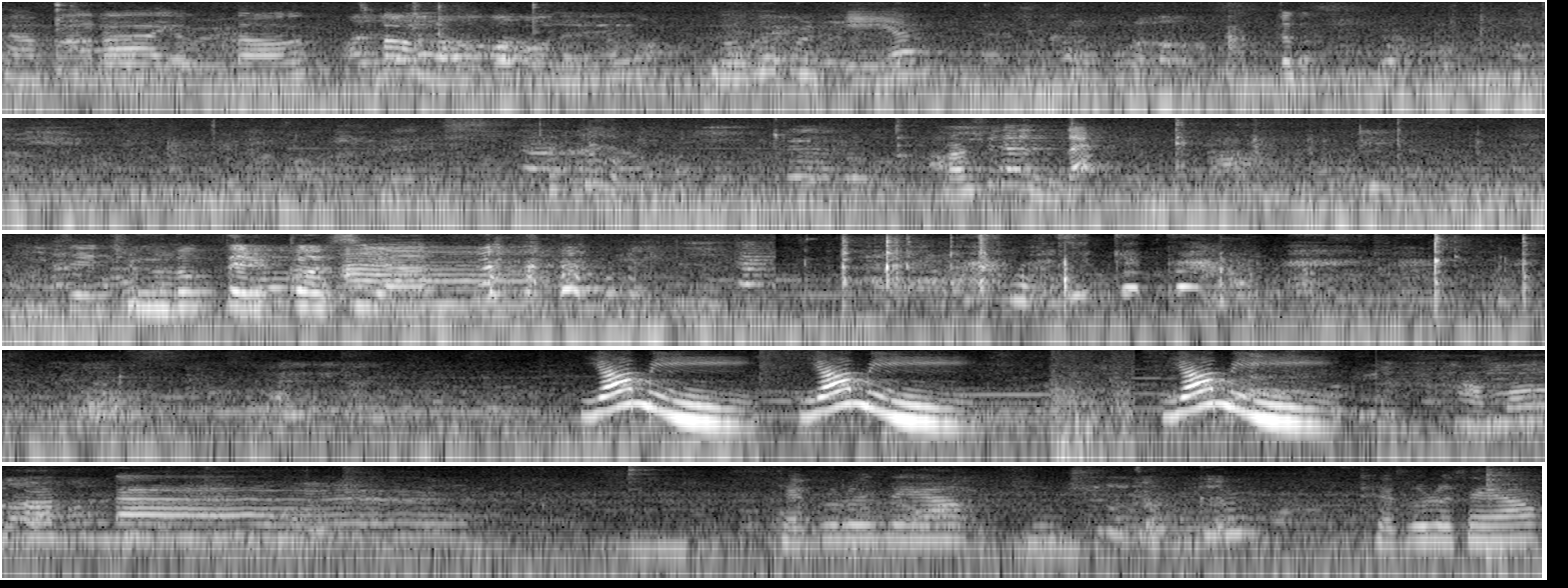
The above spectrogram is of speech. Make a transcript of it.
자, 마라 엽떡 처음 먹어보는 먹어볼게요. 아, 뜨거. 맛있는데? 이제 중독될 것이야. 야미 야미 야미 다 먹었다. 배부르세요? 조금? 배부르세요?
